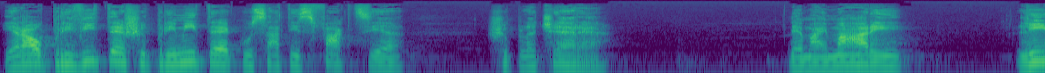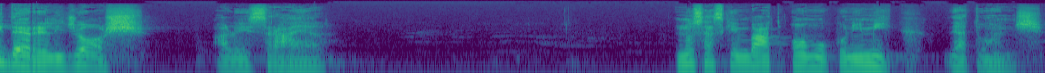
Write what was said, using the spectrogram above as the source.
erau privite și primite cu satisfacție și plăcere de mai mari lideri religioși al lui Israel. Nu s-a schimbat omul cu nimic de atunci.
